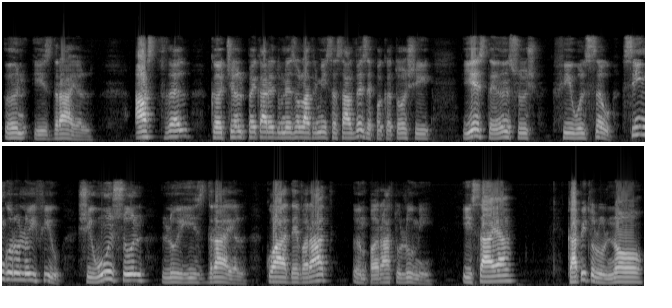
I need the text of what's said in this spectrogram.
în Israel. Astfel că cel pe care Dumnezeu l-a trimis să salveze păcătoșii este însuși fiul său, singurul lui fiu și unsul lui Israel, cu adevărat împăratul lumii. Isaia, capitolul 9,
